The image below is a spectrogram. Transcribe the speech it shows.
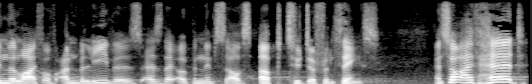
in the life of unbelievers as they open themselves up to different things. And so I've had,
